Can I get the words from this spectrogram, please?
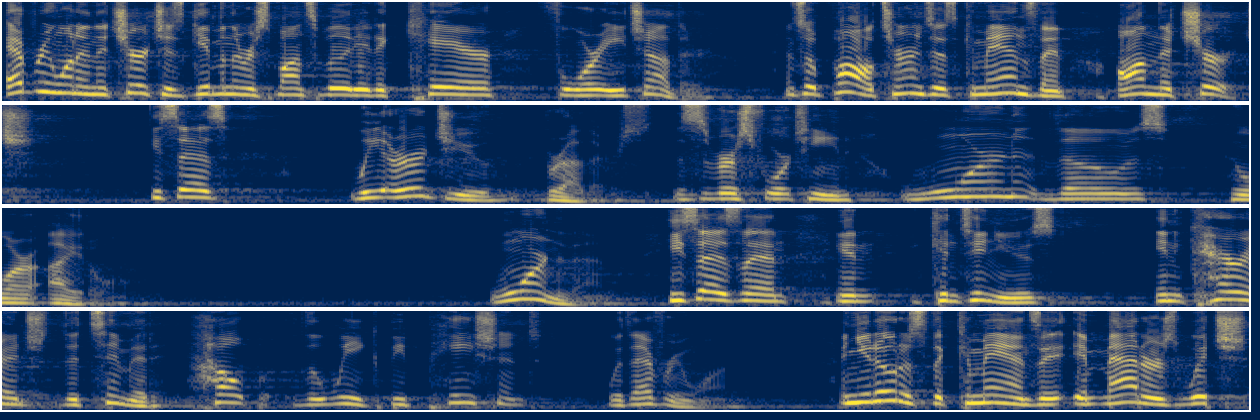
Everyone in the church is given the responsibility to care for each other. And so Paul turns his commands then on the church. He says, we urge you, brothers, this is verse 14, warn those who are idle. Warn them. He says then, and continues, encourage the timid, help the weak, be patient with everyone. And you notice the commands, it, it matters which,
